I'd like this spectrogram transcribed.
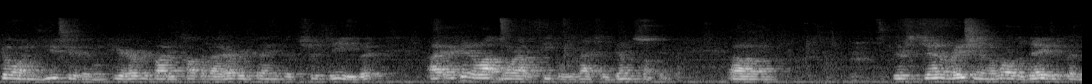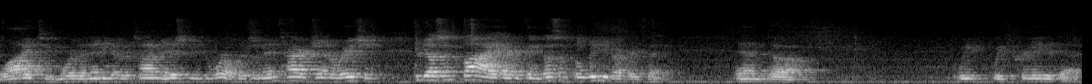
go on YouTube and hear everybody talk about everything that should be, but I, I get a lot more out of people who've actually done something. Um, there's a generation in the world today who's been lied to more than any other time in the history of the world. There's an entire generation who doesn't buy everything, doesn't believe everything. And uh, we, we've created that.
